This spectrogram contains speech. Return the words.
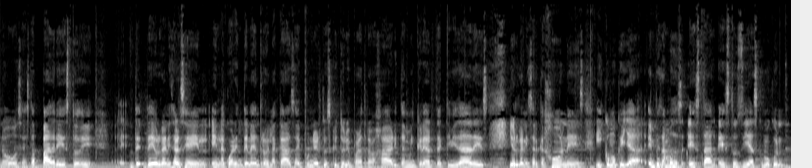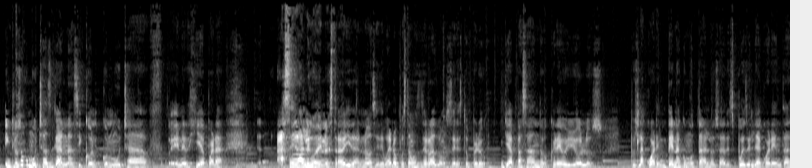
¿no? O sea, está padre esto de de, organizarse en, la cuarentena dentro de la casa y poner tu escritorio para trabajar y también crearte actividades y organizar cajones y como que ya empezamos estos días como con, incluso con muchas ganas y con, con mucha energía para hacer algo de nuestra vida, ¿no? Así de, bueno, pues estamos encerrados, vamos a hacer esto, pero ya pasando, creo yo, los, pues la cuarentena como tal, o sea, después del día 40,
